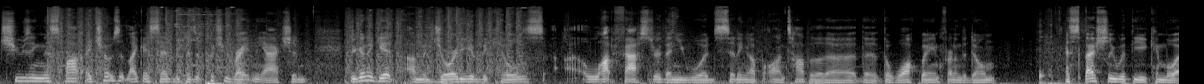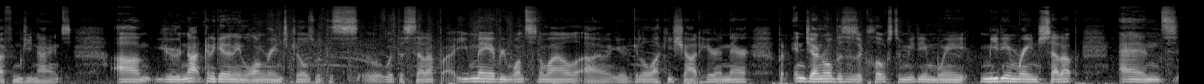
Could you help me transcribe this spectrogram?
choosing this spot, I chose it like I said because it puts you right in the action. You're going to get a majority of the kills a lot faster than you would sitting up on top of the, the, the walkway in front of the dome especially with the Akimbo FMG9s. Um, you're not going to get any long range kills with this with this setup. Uh, you may every once in a while uh, you get a lucky shot here and there, but in general this is a close to medium way medium range setup, and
